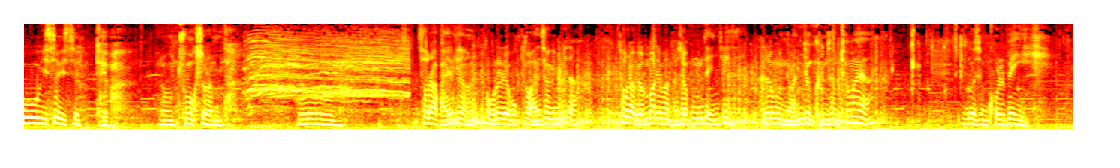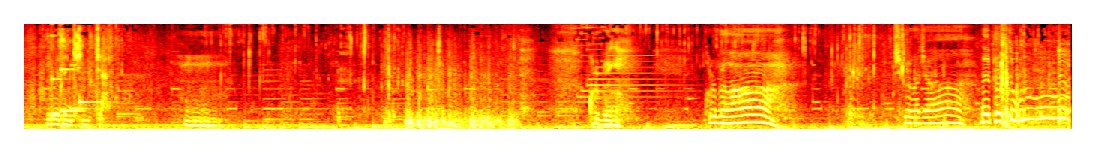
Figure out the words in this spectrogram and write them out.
오, 오 있어 있어 대박 여러분 주먹 소라입니다. 오. 소라 발견. 오늘의 목표 완성입니다. 소라 몇 마리만 더 잡으면 돼 이제. 그러면 완전 금상첨화야. 이것은 골뱅이. 이것은 진짜. 음. 골뱅이. 골뱅아. 집에 가자. 내 뱃속으로.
